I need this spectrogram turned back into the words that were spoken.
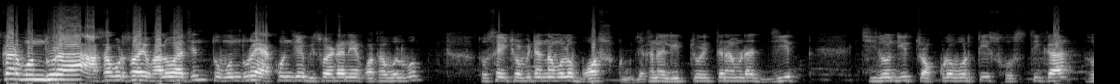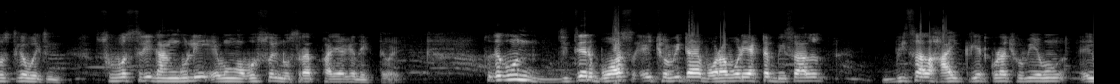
নমস্কার বন্ধুরা, আশা করি সবাই ভালো আছেন। তো বন্ধুরা, এখন যে বিষয়টা নিয়ে কথা বলব, তো সেই ছবিটার নাম হলো বস টু, যেখানে লিড চরিত্রে আমরা জিৎ চিরঞ্জিত চক্রবর্তী, স্বস্তিকা স্বস্তিকা বলছি শুভশ্রী গাঙ্গুলি এবং অবশ্যই নুসরাত ফারিয়াকে দেখতে পাই তো দেখুন, জিতের বস এই ছবিটা বরাবরই একটা বিশাল বিশাল হাই ক্রিয়েট করা ছবি এবং এই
